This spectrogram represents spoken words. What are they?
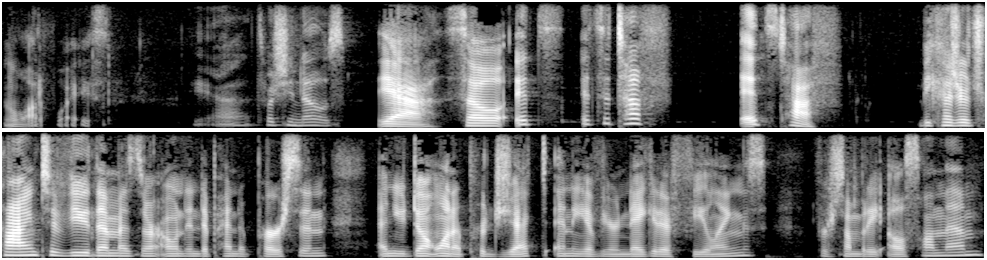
in a lot of ways. Yeah, that's what she knows. Yeah. So it's it's a tough it's tough because you're trying to view them as their own independent person and you don't want to project any of your negative feelings for somebody else on them,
